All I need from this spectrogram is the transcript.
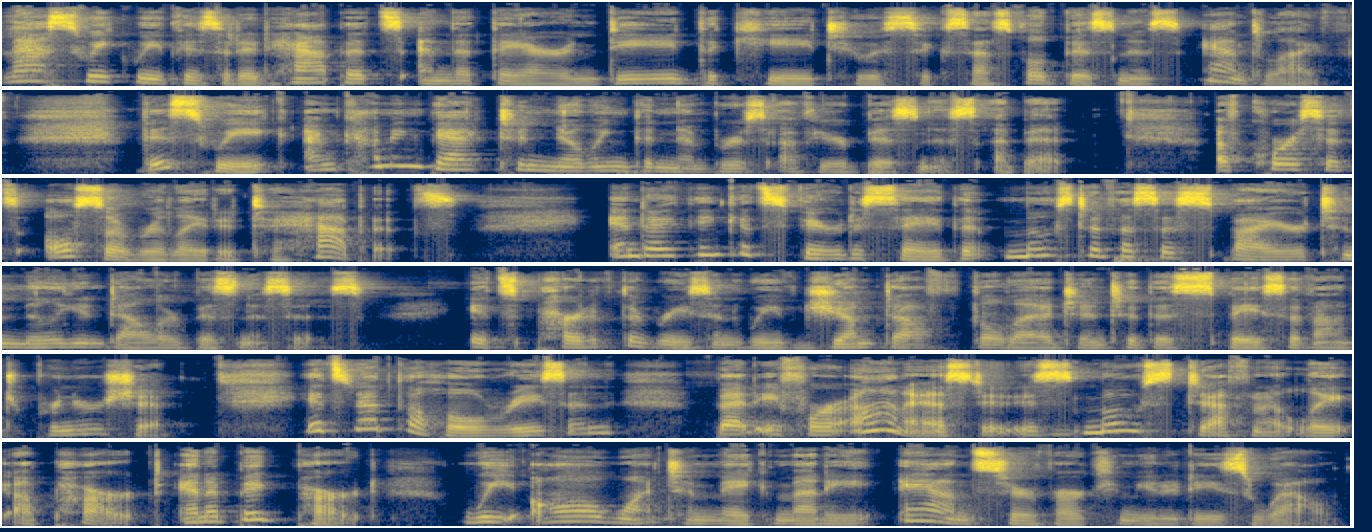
Last week we visited habits and that they are indeed the key to a successful business and life. This week I'm coming back to knowing the numbers of your business a bit. Of course, it's also related to habits. And I think it's fair to say that most of us aspire to million dollar businesses. It's part of the reason we've jumped off the ledge into this space of entrepreneurship. It's not the whole reason, but if we're honest, it is most definitely a part and a big part. We all want to make money and serve our communities well.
